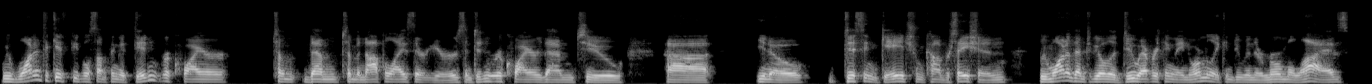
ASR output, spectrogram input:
we wanted to give people something that didn't require to them to monopolize their ears and didn't require them to, uh, you know, disengage from conversation. We wanted them to be able to do everything they normally can do in their normal lives,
